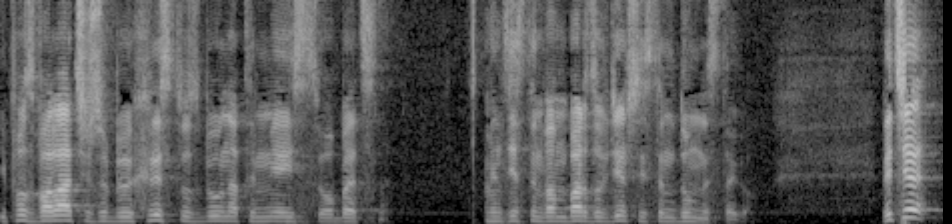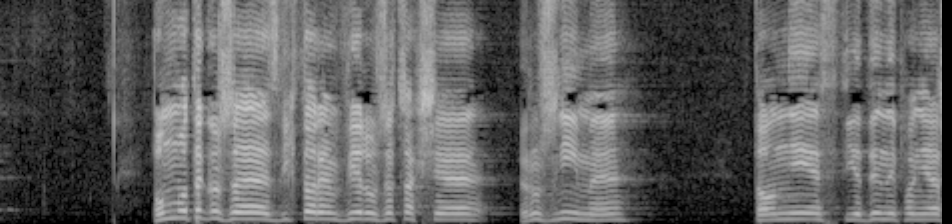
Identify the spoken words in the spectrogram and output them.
i pozwalacie, żeby Chrystus był na tym miejscu obecny. Więc jestem wam bardzo wdzięczny, jestem dumny z tego. Wiecie, pomimo tego, że z Wiktorem w wielu rzeczach się różnimy, to on nie jest jedyny, ponieważ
